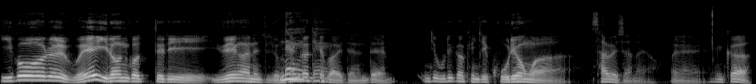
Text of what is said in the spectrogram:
이거를 왜 이런 것들이 유행하는지 좀 네, 생각해 네. 봐야 되는데 이제 우리가 굉장히 고령화 사회잖아요. 예. 네. 그러니까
